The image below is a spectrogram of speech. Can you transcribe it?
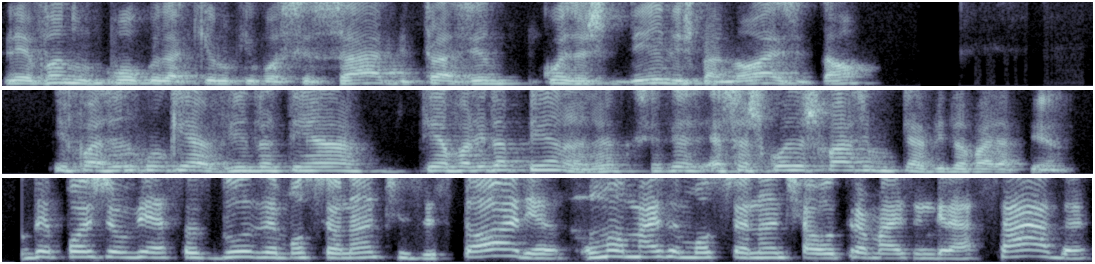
levando um pouco daquilo que você sabe, trazendo coisas deles para nós e tal e fazendo com que a vida tenha, tenha valido a pena. Né? Você vê, essas coisas fazem com que a vida valha a pena. Depois de ouvir essas duas emocionantes histórias, uma mais emocionante, a outra mais engraçada,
